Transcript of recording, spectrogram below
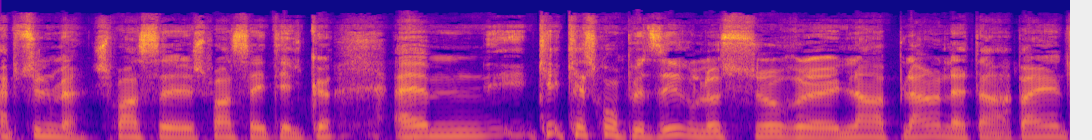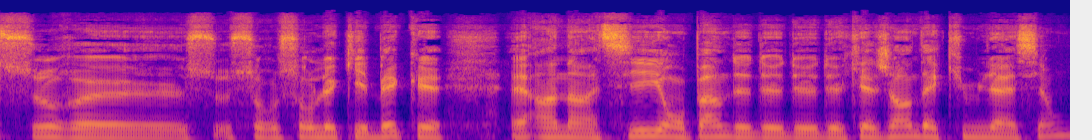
Absolument. Je pense, je pense ça a été le cas. Qu'est-ce qu'on peut dire là sur l'ampleur de la tempête sur, sur, sur le Québec en entier? On parle de, de, de, de quel genre d'accumulation?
